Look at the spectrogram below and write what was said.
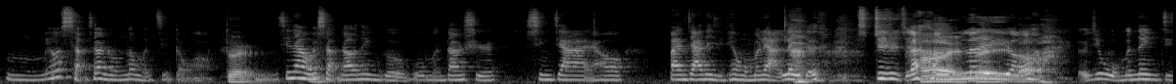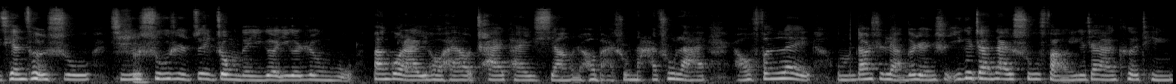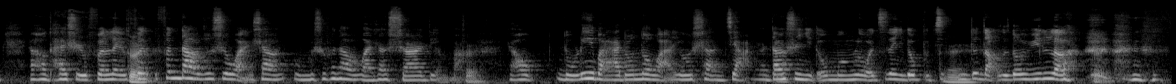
嗯，没有想象中那么激动啊。对，嗯，现在我想到那个我们当时新家，然后搬家那几天，我们俩累的，就是觉得很累哦。了。就我们那几千册书，其实书是最重的一个一个任务。搬过来以后还要拆开箱，然后把书拿出来，然后分类。我们当时两个人是一个站在书房，一个站在客厅，然后开始分类，分分到就是晚上，我们是分到晚上十二点吧。对。然后努力把它都弄完，又上架。然后当时你都懵了，我记得你都不记，对你的脑子都晕了。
